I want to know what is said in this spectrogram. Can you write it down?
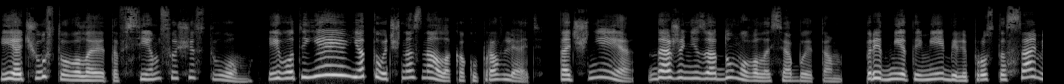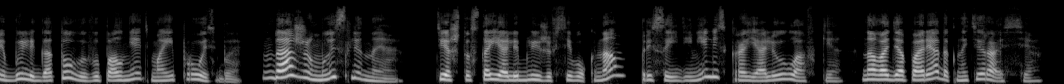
и я чувствовала это всем существом. И вот ею я точно знала, как управлять. Точнее, даже не задумывалась об этом. Предметы мебели просто сами были готовы выполнять мои просьбы, даже мысленные. Те, что стояли ближе всего к нам, присоединились к роялю лавки, наводя порядок на террасе.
